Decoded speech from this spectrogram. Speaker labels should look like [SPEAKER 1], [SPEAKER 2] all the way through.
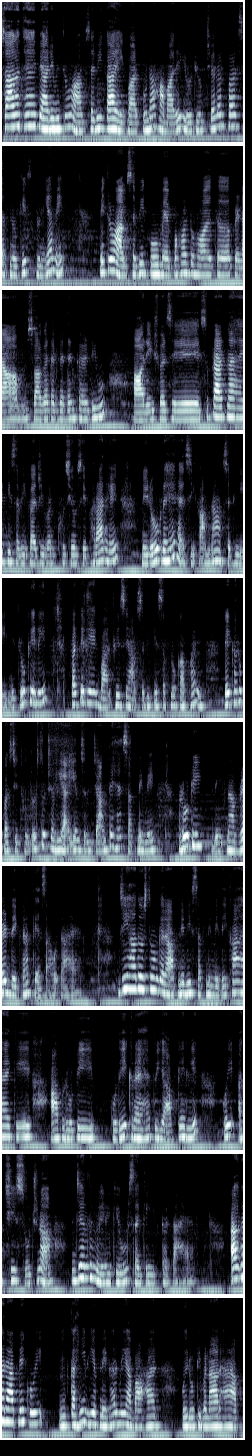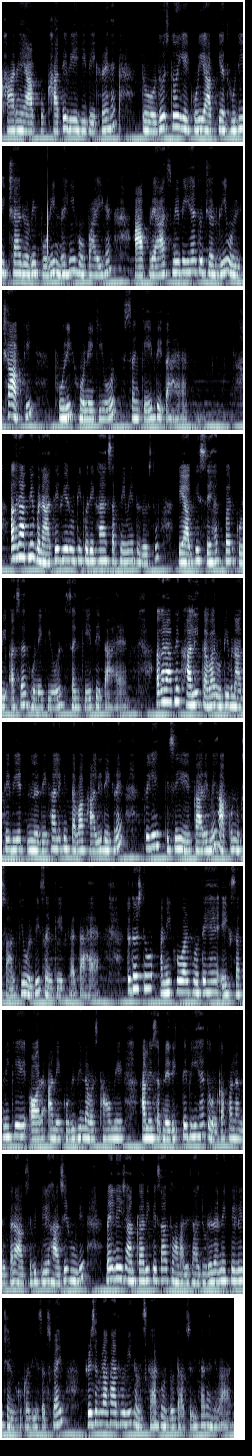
[SPEAKER 1] स्वागत है प्यारे मित्रों, आप सभी का एक बार पुनः हमारे YouTube चैनल पर सपनों की इस दुनिया में। मित्रों, आप सभी को मैं बहुत बहुत प्रणाम, स्वागत, अभिनंदन करती हूँ। और ईश्वर से सुप्रार्थना है कि सभी का जीवन खुशियों से भरा रहे, निरोग रहे, ऐसी कामना आप सभी मित्रों के लिए करते हुए एक बार फिर से आप सभी के सपनों का फल लेकर उपस्थित हूँ। दोस्तों, चलिए आइए, हम सभी जानते हैं सपने में रोटी देखना ब्रेड देखना कैसा होता है? जी हाँ दोस्तों, अगर आपने भी सपने में देखा है कि आप रोटी को देख रहे हैं तो ये आपके लिए कोई अच्छी सूचना जल्द मिलने की ओर संकेत करता है। अगर आपने कोई, कहीं भी अपने घर में या बाहर कोई रोटी बना रहा है, आप खा रहे हैं, आप खाते हुए ही देख रहे हैं तो दोस्तों ये कोई आपकी अधूरी इच्छा जो अभी पूरी नहीं हो पाई है आप प्रयास में भी हैं तो जल्दी वो इच्छा आपकी पूरी होने की ओर संकेत देता है। अगर आपने बनाते हुए रोटी को देखा है सपने में तो दोस्तों, ये आपकी सेहत पर कोई असर होने की ओर संकेत देता है। अगर आपने खाली तवा रोटी बनाते हुए देखा, लेकिन तवा खाली देख रहे हैं तो ये किसी कार्य में आपको नुकसान की ओर भी संकेत करता है। तो दोस्तों, अनेकों अर्थ होते हैं एक सपने के और अनेकों विभिन्न अवस्थाओं में हमें सपने दिखते भी हैं तो उनका फल हम लेकर आप सभी के लिए हाजिर होंगे। नई नई जानकारी के साथ तो हमारे साथ जुड़े रहने के लिए चैनल को करिए सब्सक्राइब। फिर से मुलाकात होगी। नमस्कार बहुत बहुत आप सभी का धन्यवाद।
